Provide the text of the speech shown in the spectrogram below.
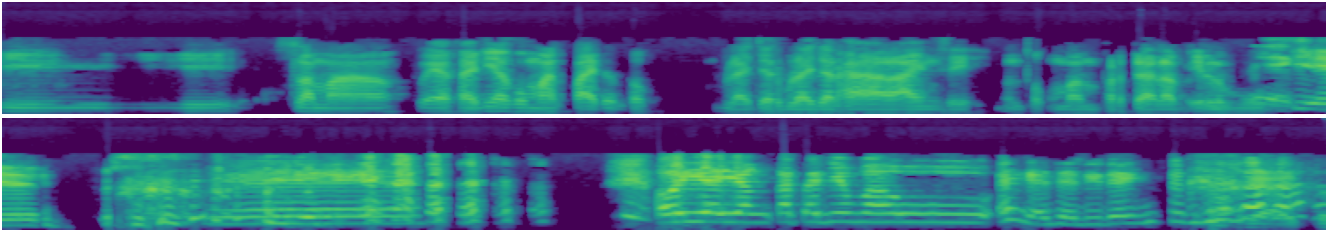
Di selama WFH ini aku manfaat untuk belajar-belajar hal lain sih untuk memperdalam ilmu. Yeah. yeah. oh iya yang katanya mau eh nggak jadi deng. ya itu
